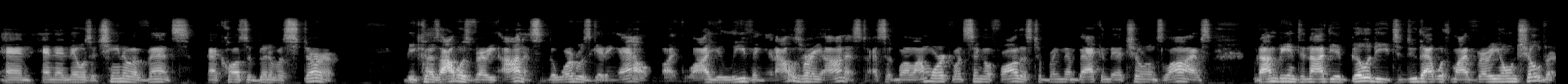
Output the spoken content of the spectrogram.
and and then there was a chain of events that caused a bit of a stir because I was very honest. The word was getting out, like, why are you leaving? And I was very honest. I said, well, I'm working with single fathers to bring them back in their children's lives, but I'm being denied the ability to do that with my very own children.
